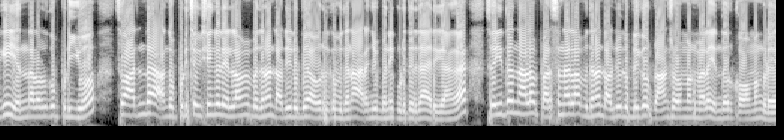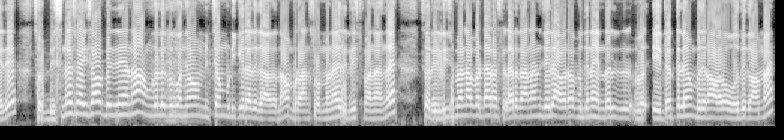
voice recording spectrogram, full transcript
எனக்கு எந்த அளவுக்கு பிடிக்கோ ஸோ அந்த அந்த பிடிச்ச விஷயங்கள் எல்லாமே பார்த்தீங்கன்னா டபிள்யூ டபிள்யூ அவருக்கு பார்த்தீங்கன்னா அரேஞ்ச் பண்ணி கொடுத்துட்டு தான் இருக்காங்க. ஸோ இதனால் பர்சனலாக பார்த்தீங்கன்னா டபிள்யூ டபிள்யூக்கு ஒரு பிரான்ஸ் ஓமன் மேலே எந்த ஒரு கோபமும் கிடையாது. ஸோ பிஸ்னஸ் வைஸாக பார்த்தீங்கன்னா அவங்களுக்கு கொஞ்சம் மிச்சம் பிடிக்கிறதுக்காக தான் பிரான்ஸ் ஓமனை ரிலீஸ் பண்ணாங்க. ஸோ ரிலீஸ் பண்ணப்பட்ட ரெஸ்லர் தானேன்னு சொல்லி அவரை பார்த்தீங்கன்னா எந்த விதத்துலையும் பார்த்தீங்கன்னா அவரை ஒதுக்காமல்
